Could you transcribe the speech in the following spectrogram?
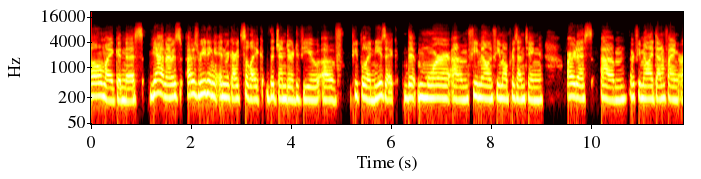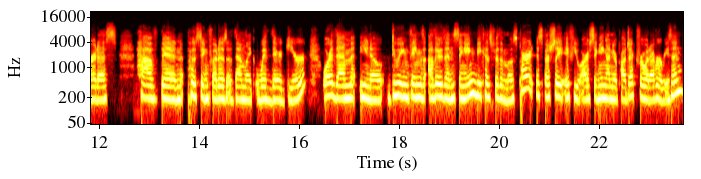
Oh my goodness. Yeah, and I was I was reading in regards to like the gendered view of people in music that more um, female and female presenting artists um, or female identifying artists have been posting photos of them like with their gear or them you know doing things other than singing because for the most part especially if you are singing on your project for whatever reason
